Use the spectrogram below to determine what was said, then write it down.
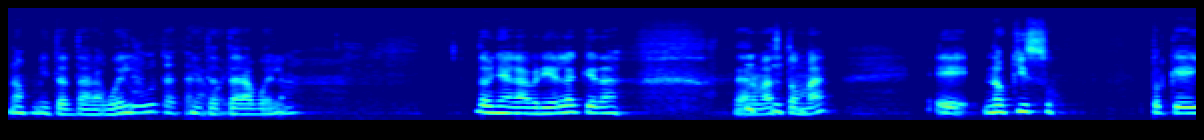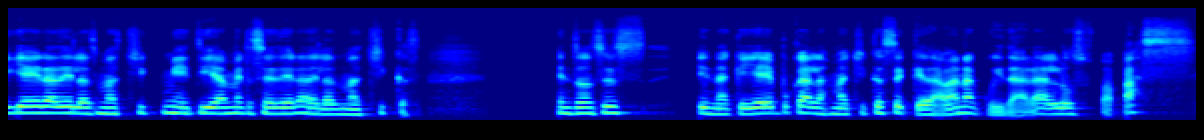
no, mi tatarabuela, mi tatarabuela. tatarabuela, doña Gabriela, que era de armas tomar, eh, no quiso, porque ella era de las más chicas, mi tía Merced era de las más chicas. Entonces, en aquella época las más chicas se quedaban a cuidar a los papás.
